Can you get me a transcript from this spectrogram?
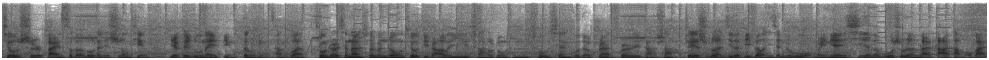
就是白色的洛杉矶市政厅，也可以入内并登顶参观。从这儿向南十分钟就抵达了《银翼杀手》中曾经出现过的 Bradbury 大厦，这也是洛杉矶的地标性建筑物，每年吸引了无数人来打卡膜拜。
